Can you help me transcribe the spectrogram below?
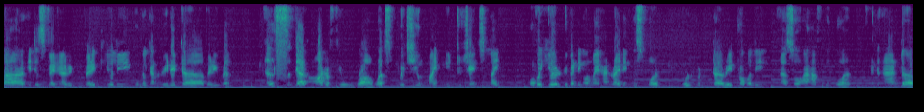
uh, it is very, uh, written very clearly, Google can read it very well. Else there are a few words which you might need to change like over here depending on my handwriting this word Google could read properly so I have to go and uh,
